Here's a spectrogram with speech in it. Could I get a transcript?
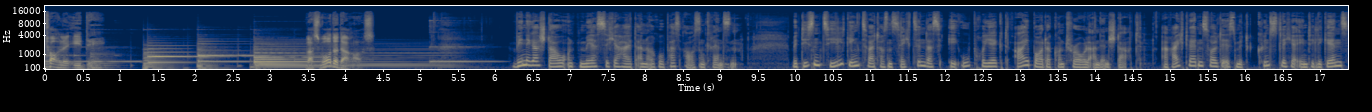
Tolle Idee. Was wurde daraus? Weniger Stau und mehr Sicherheit an Europas Außengrenzen. Mit diesem Ziel ging 2016 das EU-Projekt iBorder Control an den Start. Erreicht werden sollte es mit künstlicher Intelligenz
